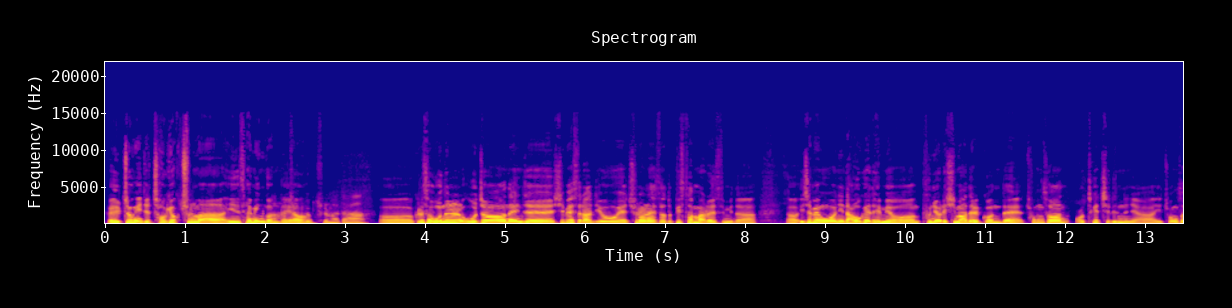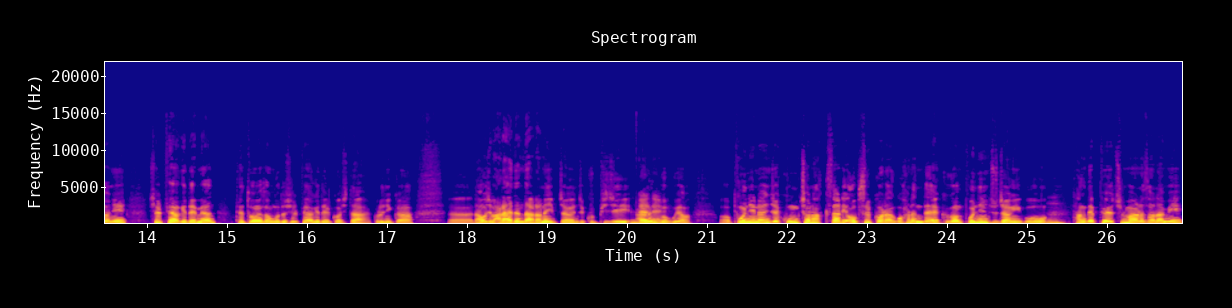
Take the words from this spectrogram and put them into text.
그러니까 일종의 이제 저격 출마인 셈인 건데요. 아, 저격 출마다. 어, 그래서 오늘 오전에 이제 CBS 라디오에 출연해서도 비슷한 말을 했습니다. 어, 이재명 의원이 나오게 되면 분열이 심화될 건데 총선 어떻게 치르느냐. 이 총선이 실패하게 되면 대통령 선거도 실패하게 될 것이다. 그러니까 어, 나오지 말아야 된다라는 입장을 이제 굽히지 않은 네네. 거고요. 어, 본인은 이제 공천 학살이 없을 거라고 하는데 그건 본인 주장이고 음. 당 대표에 출마하는 사람이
